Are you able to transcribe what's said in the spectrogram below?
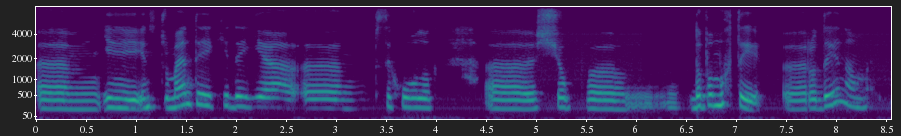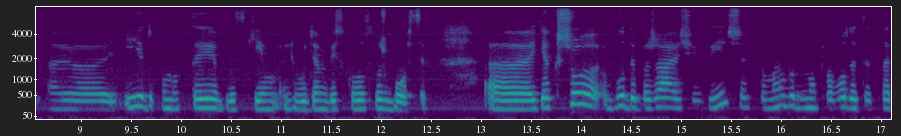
ем, інструменти, які дає ем, психолог, е, щоб е, допомогти е, родинам е, і допомогти близьким людям, військовослужбовців. Е, Якщо буде бажаючих більше, то ми будемо проводити це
